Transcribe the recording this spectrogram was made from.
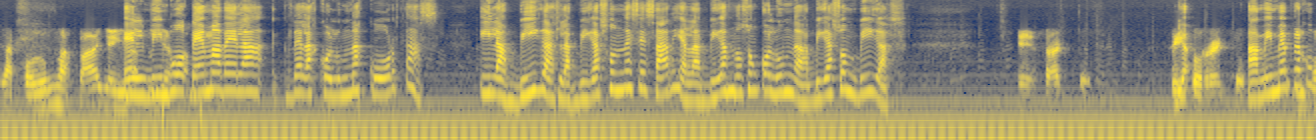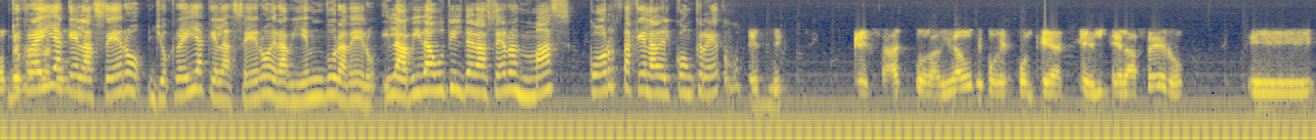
las columnas fallen. El mismo tema de, la, de las columnas cortas y las vigas. Las vigas son necesarias, las vigas no son columnas, las vigas son vigas. Exacto. Sí, correcto. A mí me preocupa, yo creía que el acero, yo creía que el acero era bien duradero y la vida útil del acero es más corta que la del concreto. exacto, la vida útil porque, porque el, el acero eh,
